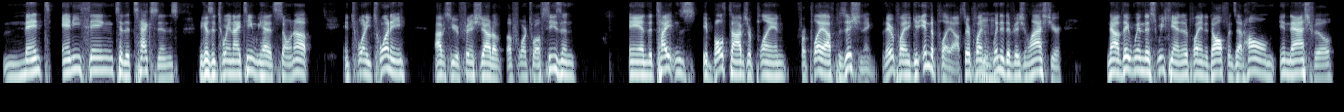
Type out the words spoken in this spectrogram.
meant anything to the Texans because in 2019 we had it sewn up. In 2020, obviously you're finishing out a, a 4 12 season, and the Titans, at both times, are playing for playoff positioning. They were playing to get into playoffs. They were playing mm-hmm. to win a division last year. Now, if they win this weekend, they're playing the Dolphins at home in Nashville.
